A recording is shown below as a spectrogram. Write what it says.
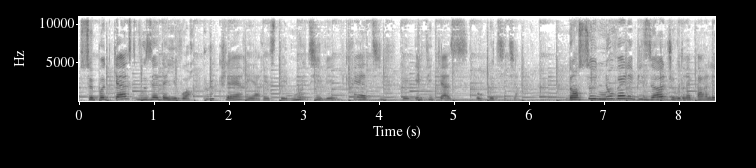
Ce podcast vous aide à y voir plus clair et à rester motivé, créatif et efficace au quotidien. Dans ce nouvel épisode, je voudrais parler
